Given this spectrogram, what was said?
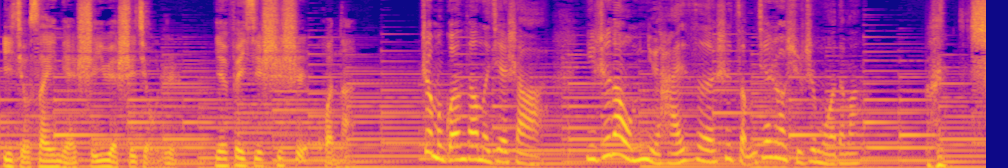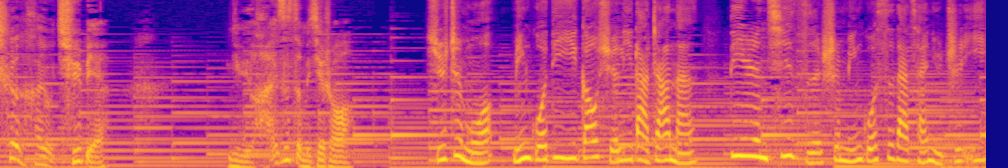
一九三一年十一月十九日，因飞机失事患难。这么官方的介绍啊？你知道我们女孩子是怎么介绍徐志摩的吗？这还有区别？女孩子怎么介绍啊？徐志摩，民国第一高学历大渣男，第一任妻子是民国四大才女之一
